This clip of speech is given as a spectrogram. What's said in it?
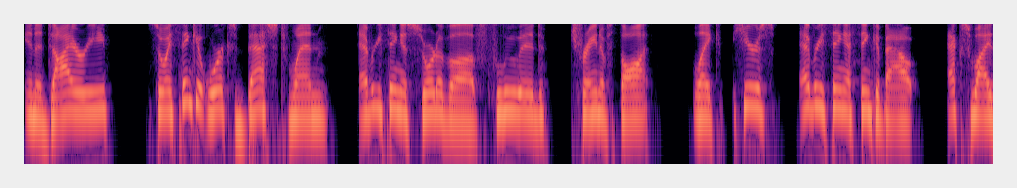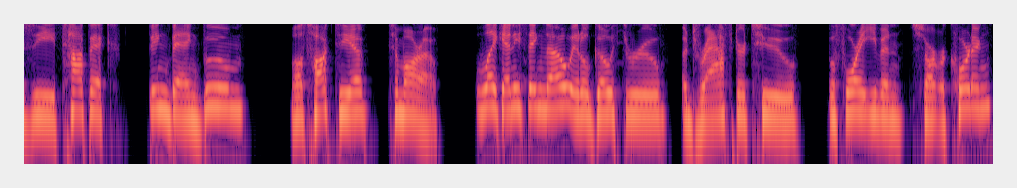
in a diary. So I think it works best when everything is sort of a fluid train of thought. Like, here's everything I think about XYZ topic, bing, bang, boom. I'll talk to you tomorrow. Like anything, though, it'll go through a draft or two before I even start recording.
